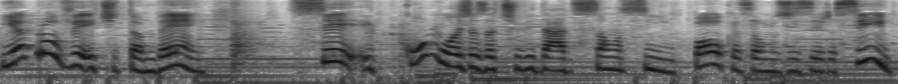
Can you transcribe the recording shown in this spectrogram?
E aproveite também se, como hoje as atividades são assim poucas, vamos dizer assim,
